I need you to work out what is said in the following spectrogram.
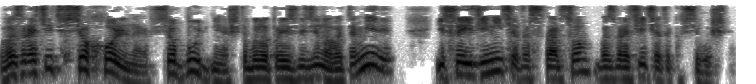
возвратить все хольное, все буднее, что было произведено в этом мире, и соединить это с Творцом, возвратить это ко Всевышнему.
